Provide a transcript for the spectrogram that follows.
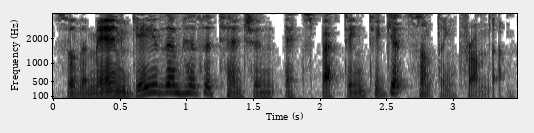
So the man gave them his attention, expecting to get something from them.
